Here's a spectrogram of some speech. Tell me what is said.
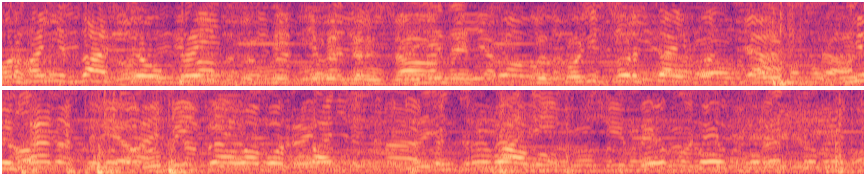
Організація українців світової держави, і творця й вождя Євгена Кирила вела в останній тривалу московську речовичку.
